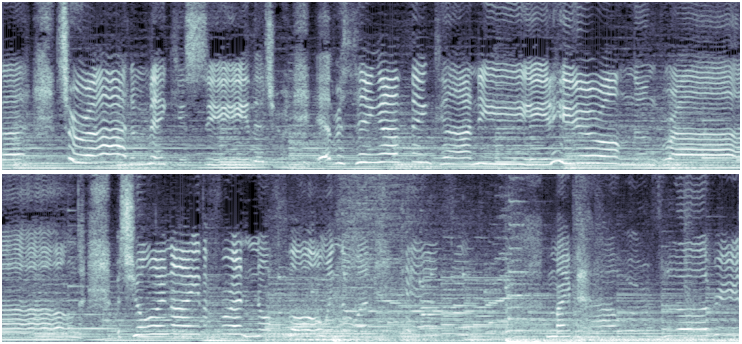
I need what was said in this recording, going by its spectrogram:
I try to make you see that you're everything I think I need here on the ground. But you're neither friend nor foe, and no one can. My power flurries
